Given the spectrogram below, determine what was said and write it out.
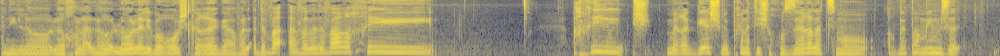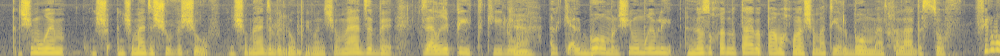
אני לא, לא יכולה, לא, לא עולה לי בראש כרגע, אבל הדבר, אבל הדבר הכי, הכי מרגש מבחינתי שחוזר על עצמו, הרבה פעמים זה, אנשים אומרים, אני, ש, אני שומע את זה שוב ושוב, אני שומע את זה בלופים, אני שומע את זה, ב, זה על ריפיט, כאילו, כן. על, כאלבום, אנשים אומרים לי, אני לא זוכרת מתי בפעם האחרונה שמעתי אלבום מההתחלה עד הסוף, אפילו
